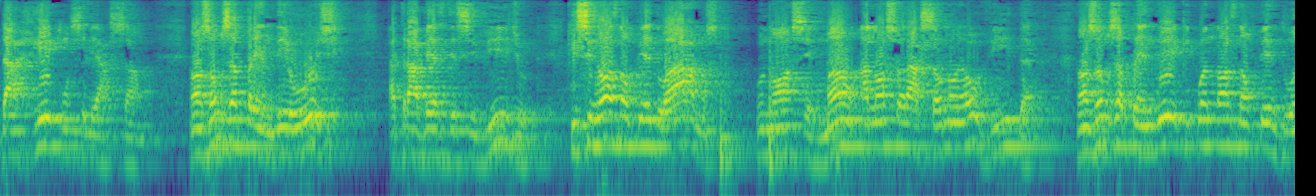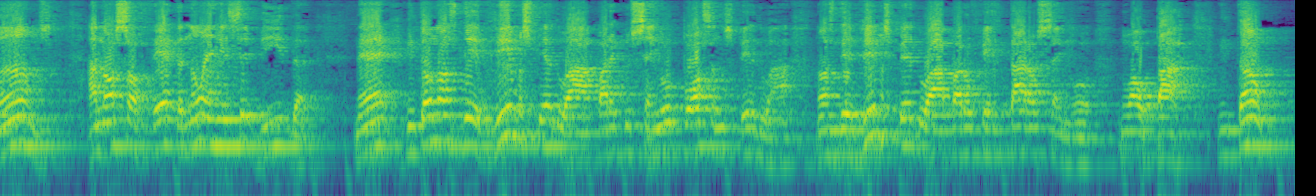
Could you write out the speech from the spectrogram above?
da reconciliação. Nós vamos aprender hoje, através desse vídeo, que se nós não perdoarmos o nosso irmão, a nossa oração não é ouvida. Nós vamos aprender que quando nós não perdoamos, a nossa oferta não é recebida. Né? Então nós devemos perdoar para que o Senhor possa nos perdoar. Nós devemos perdoar para ofertar ao Senhor no altar. Então,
